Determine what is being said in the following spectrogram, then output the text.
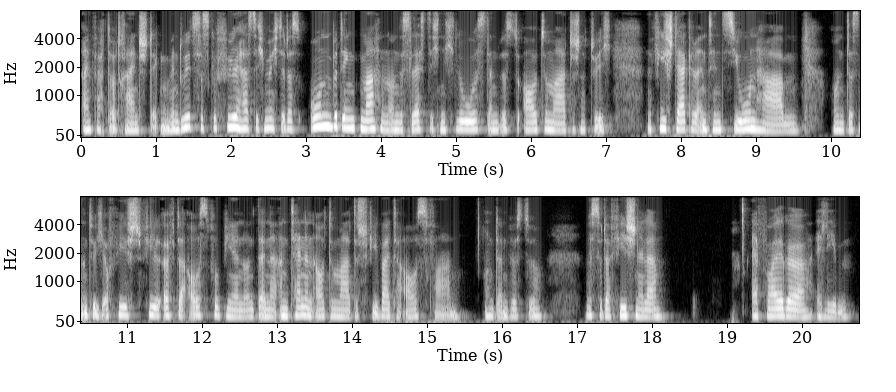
einfach dort reinstecken. Wenn du jetzt das Gefühl hast, ich möchte das unbedingt machen und es lässt dich nicht los, dann wirst du automatisch natürlich eine viel stärkere Intention haben und das natürlich auch viel, viel öfter ausprobieren und deine Antennen automatisch viel weiter ausfahren. Und dann wirst du, wirst du da viel schneller Erfolge erleben.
